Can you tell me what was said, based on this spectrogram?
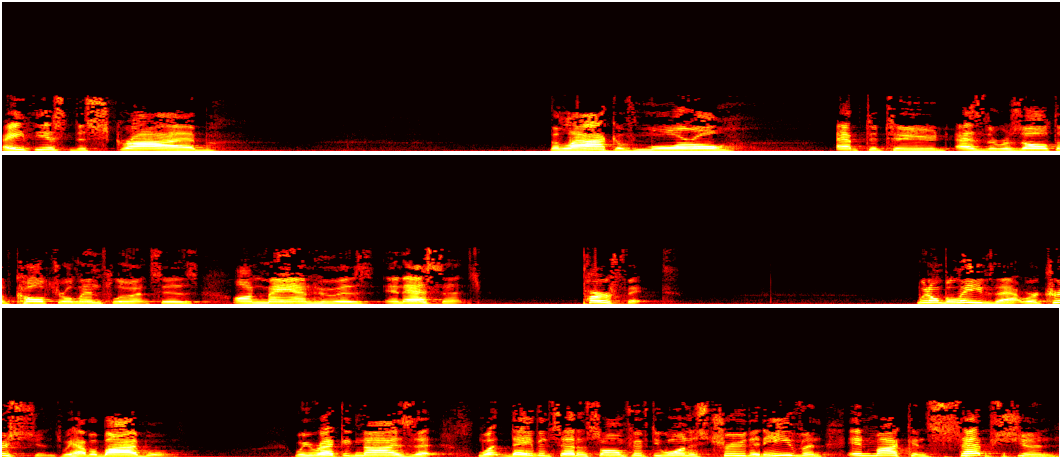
Atheists describe the lack of moral aptitude as the result of cultural influences on man who is, in essence, perfect. We don't believe that. We're Christians. We have a Bible. We recognize that what David said in Psalm 51 is true, that even in my conception,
